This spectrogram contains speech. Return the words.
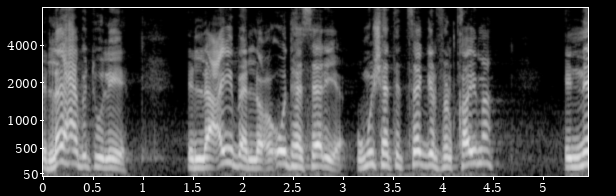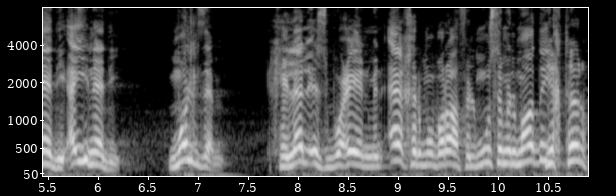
اللائحه بتقول إيه اللعيبة اللي عقودها سارية ومش هتتسجل في القايمة النادي أي نادي ملزم خلال أسبوعين من آخر مباراة في الموسم الماضي يختاروا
